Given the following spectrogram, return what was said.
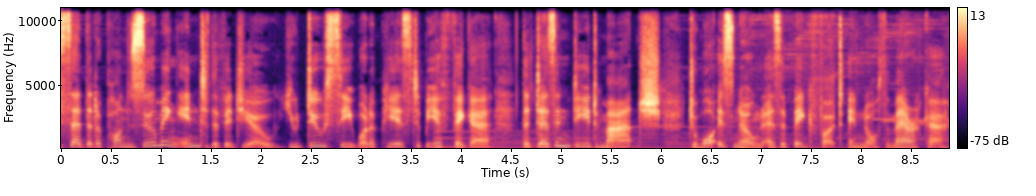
said that upon zooming into the video, you do see what appears to be a figure that does indeed match to what is known as a Bigfoot in North America.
